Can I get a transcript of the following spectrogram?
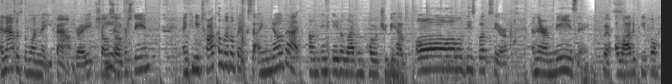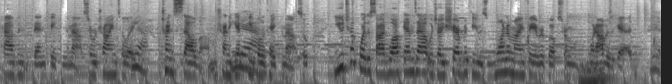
and that was the one that you found, right? Shel Yeah. Silverstein. And can you talk a little bit? Because I know that um, in eight eleven poetry we have all of these books here, and they're amazing. But a lot of people haven't been taking them out, so we're trying to like Yeah. trying to sell them. We're trying to get Yeah. people to take them out. So. You took Where the Sidewalk Ends Out, which I shared with you, is one of my favorite books from when I was a kid. Yeah.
